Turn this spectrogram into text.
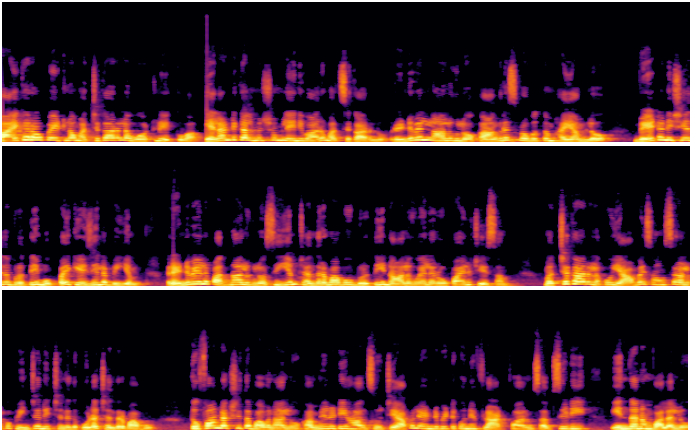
పాయకరావుపేటలో మత్స్యకారుల ఓట్లు ఎక్కువ. ఎలాంటి కల్మషం లేని వారు మత్స్యకారులు. రెండు వేల నాలుగులో కాంగ్రెస్ ప్రభుత్వం హయాంలో వేట నిషేధ భృతి ముప్పై కేజీల బియ్యం రెండు వేల పద్నాలుగులో సీఎం చంద్రబాబు భృతి నాలుగు వేల రూపాయలు చేశాం. మత్స్యకారులకు యాభై సంవత్సరాలకు పింఛన్ ఇచ్చినది కూడా చంద్రబాబు. తుఫాన్ రక్షిత భవనాలు కమ్యూనిటీ హాల్స్ చేపలు ఎండబెట్టుకునే ప్లాట్ఫారం సబ్సిడీ ఇంధనం వలలు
